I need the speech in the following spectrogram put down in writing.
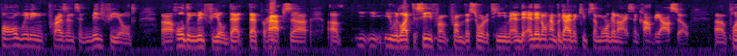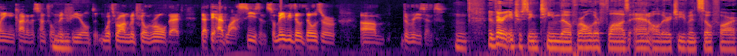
ball winning presence in midfield, uh, holding midfield that that perhaps uh, uh, you, you, would like to see from from this sort of team and they, and they don't have the guy that keeps them organized in Cambiasso. Uh, playing in kind of a central mm-hmm. midfield, withdrawn midfield role that that they had last season. So maybe th- those are um, the reasons. Hmm. A very interesting team, though, for all their flaws and all their achievements so far.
